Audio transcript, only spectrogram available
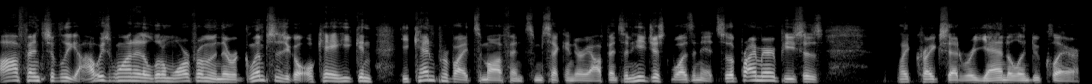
offensively. I always wanted a little more from him. And there were glimpses you go, okay, he can he can provide some offense, some secondary offense, and he just wasn't it. So the primary pieces, like Craig said, were Yandle and Duclair.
